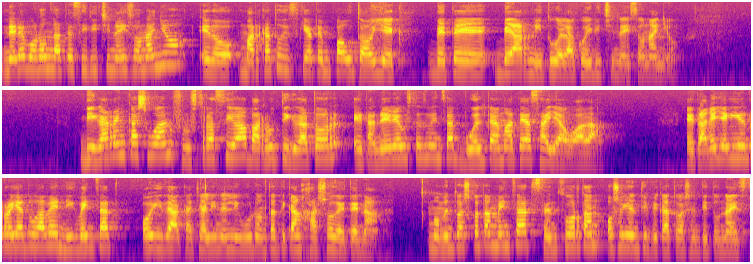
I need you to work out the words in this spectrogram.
nire borondatez iritsi naiz onaino, edo markatu dizkiaten pauta horiek bete behar nituelako iritsi naiz onaino. Bigarren kasuan frustrazioa barrutik dator eta nire ustez behintzat buelta ematea zailagoa da. Eta gehiagien roiatu gabe nik behintzat hoi da katxalinen liburu ontatikan jaso detena. Momentu askotan behintzat, zentzu hortan oso identifikatua sentitu naiz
